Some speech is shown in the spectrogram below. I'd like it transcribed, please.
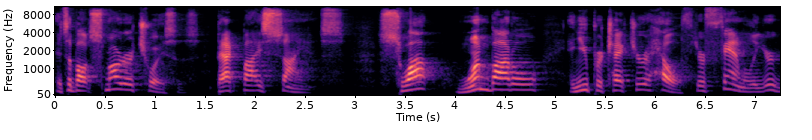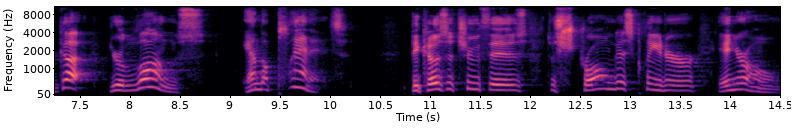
it's about smarter choices backed by science. Swap one bottle and you protect your health, your family, your gut, your lungs, and the planet. Because the truth is, the strongest cleaner in your home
